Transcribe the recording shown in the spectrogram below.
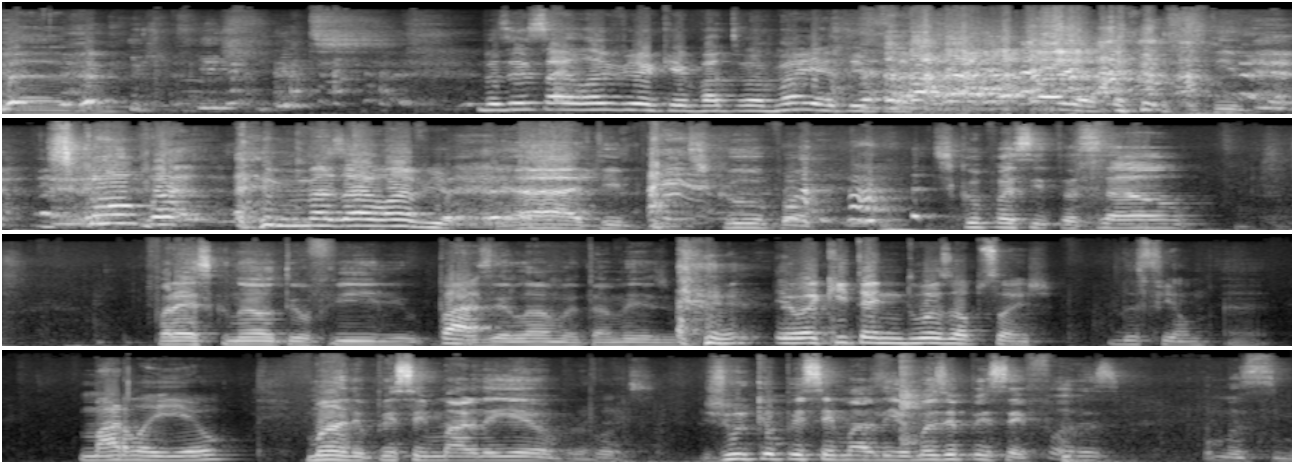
love. Mas esse I love you é que é para a tua mãe? É tipo, olha, Tipo, desculpa, mas I love you. ah, tipo, desculpa. Desculpa a situação. Parece que não é o teu filho. Pá. Mas ele ama, está mesmo. Eu aqui tenho duas opções de filme. Marla e eu. Mano, eu pensei em Marley e eu, bro. Putz. Juro que eu pensei em Marley e eu, mas eu pensei, foda-se. Como assim?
